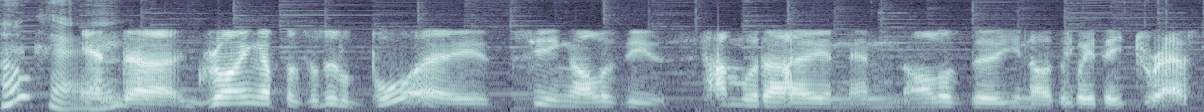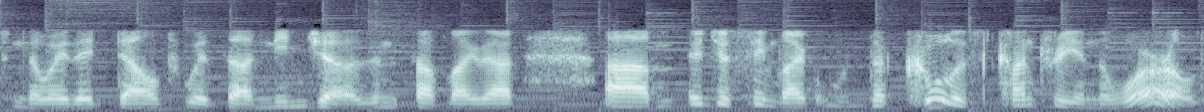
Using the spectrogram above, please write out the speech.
Okay. And uh, growing up as a little boy, seeing all of these samurai and, and all of the, you know, the way they dressed and the way they dealt with uh, ninjas and stuff like that, um, it just seemed like the coolest country in the world.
